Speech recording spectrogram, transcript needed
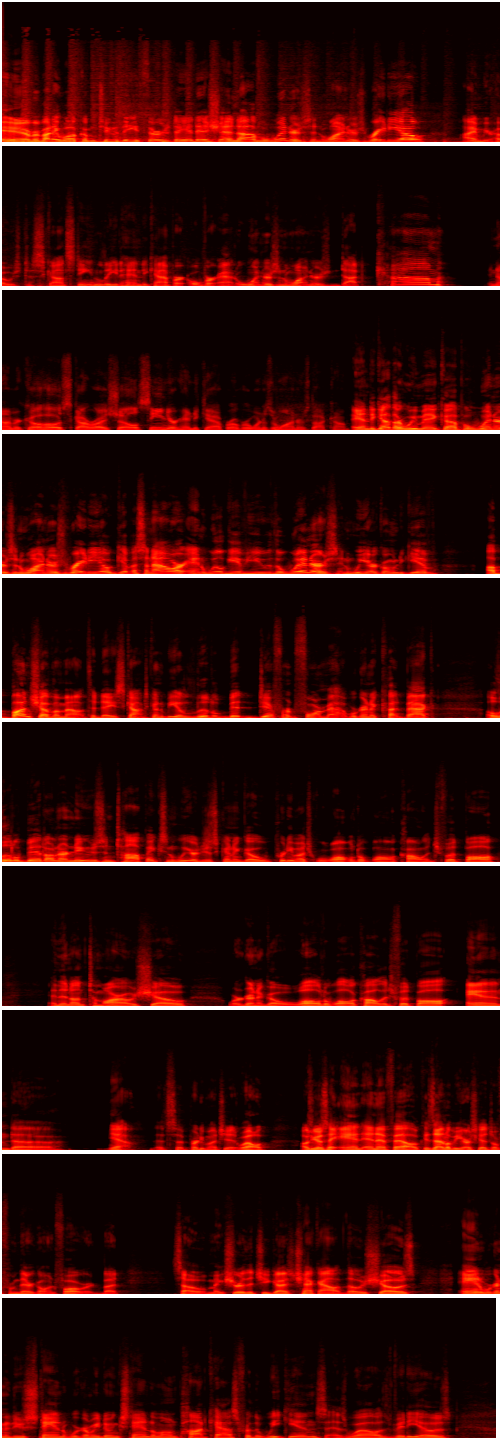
Hey, everybody, welcome to the Thursday edition of Winners and Whiners Radio. I'm your host, Scott Steen, lead handicapper over at winnersandwhiners.com. And I'm your co-host, Scott Reichel, senior handicapper over winnersandwhiners.com. And together we make up Winners and Whiners Radio. Give us an hour and we'll give you the winners. And we are going to give a bunch of them out today. Scott's going to be a little bit different format. We're going to cut back a little bit on our news and topics, and we are just going to go pretty much wall to wall college football. And then on tomorrow's show, we're going to go wall to wall college football. And uh, yeah, that's uh, pretty much it. Well, I was going to say and NFL because that'll be our schedule from there going forward. But so make sure that you guys check out those shows. And we're going to do stand. We're going to be doing standalone podcasts for the weekends as well as videos.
